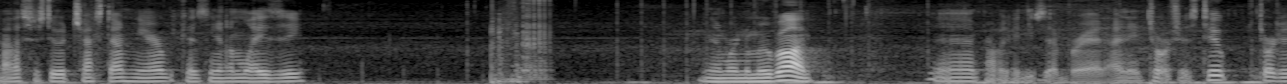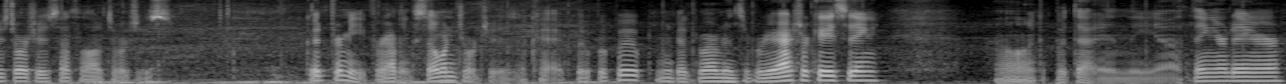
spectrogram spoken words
Uh, let's just do a chest down here because, you know, I'm lazy. And then we're going to move on. Uh, probably could use that bread. I need torches too. Torches, torches. That's a lot of torches. Good for me for having so many torches. Okay, boop, boop, boop. We got the remnants of reactor casing. I can put that in the uh, thinger dinger.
